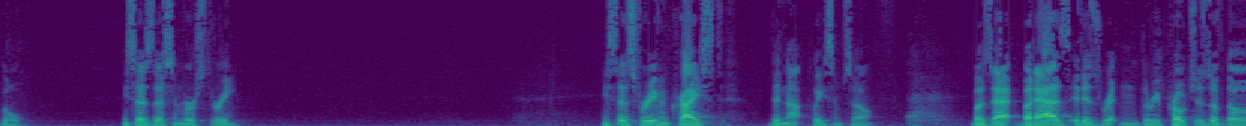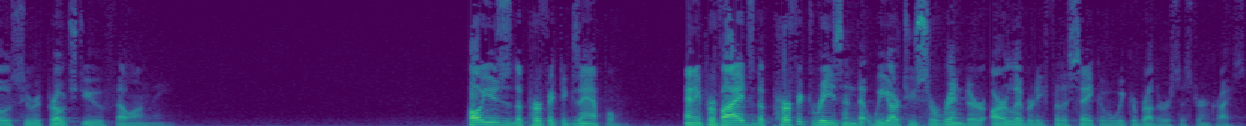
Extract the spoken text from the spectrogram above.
goal. He says this in verse 3. He says, For even Christ did not please himself. But as it is written, the reproaches of those who reproached you fell on me. Paul uses the perfect example, and he provides the perfect reason that we are to surrender our liberty for the sake of a weaker brother or sister in Christ.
